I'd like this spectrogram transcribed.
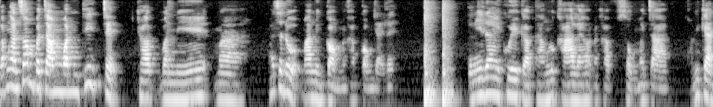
รับงานซ่อมประจำวันที่ 7 ครับ วันนี้มาพัสดุมาหนึ่งกล่องนะครับ กล่องใหญ่เลยตัวนี้ได้คุยกับทางลูกค้าแล้วนะครับ ส่งมาจากขอนแก่น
